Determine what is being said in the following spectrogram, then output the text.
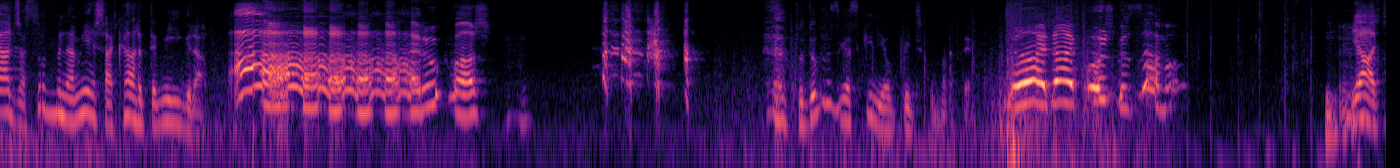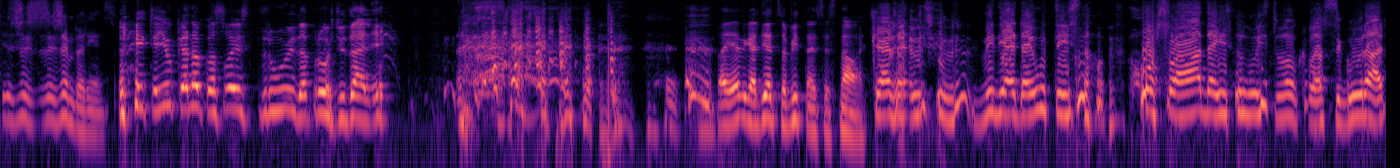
Ađa, sudbina miješa karte, mi igramo. Aaaa, rukvaš. Pa dobro si ga skinio u pičku, bate. Aj, daj pušku samo. Ja, Žemberijens. Reče, Juka noko svoju struju da prođu dalje. Pa jebi ga, djeco, bitno je se snać. Kaže, vidjaj da je utisnuo ošlada i u istu okolo osigurač.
